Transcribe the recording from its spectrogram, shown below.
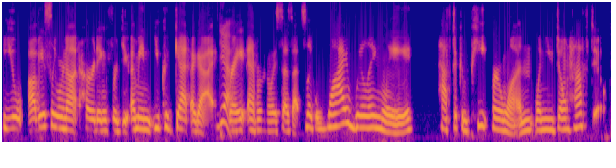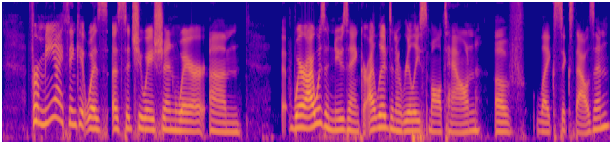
You obviously were not hurting for do. I mean, you could get a guy, Yeah. right? Everyone always says that. So like, why willingly have to compete for one when you don't have to? For me, I think it was a situation where um, where I was a news anchor. I lived in a really small town of like 6,000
